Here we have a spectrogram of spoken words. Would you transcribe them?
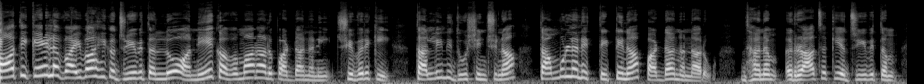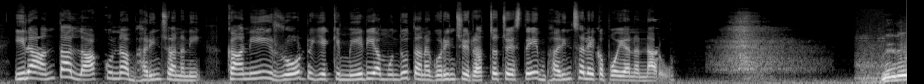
పాతికేళ్ళ వైవాహిక జీవితంలో అనేక అవమానాలు పడ్డానని చివరికి తల్లిని దూషించినా తమ్ముళ్ళని తిట్టినా పడ్డానన్నారు. ధనం రాజకీయ జీవితం ఇలా అంతా లాక్కున్నా భరించానని కానీ రోడ్డు ఎక్కి మీడియా ముందు తన గురించి రచ్చ చేస్తే భరించలేకపోయానన్నారు. నేనే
